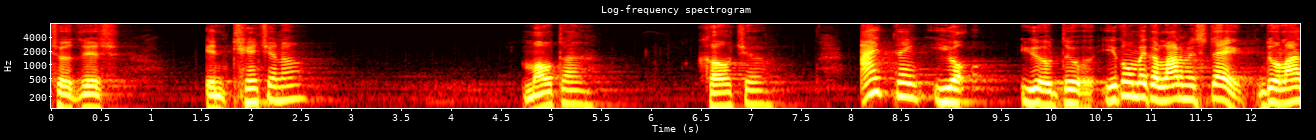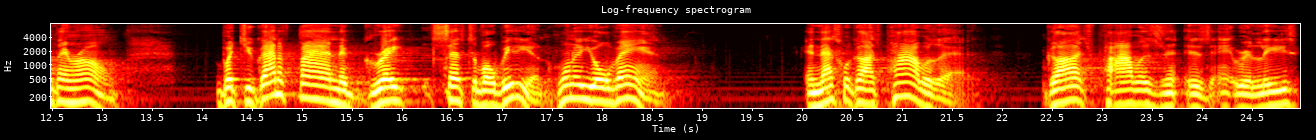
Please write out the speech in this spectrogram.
to this intentional, multi-culture. I think you'll you'll do you're gonna make a lot of mistakes, and do a lot of things wrong, but you got to find a great sense of obedience. When are you obeying? And that's what God's power is at. God's power is, is released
